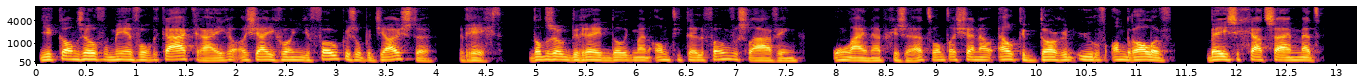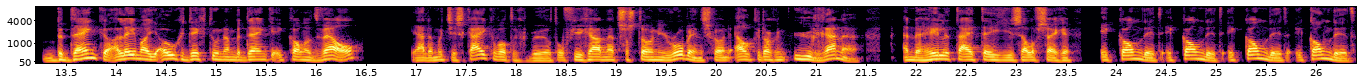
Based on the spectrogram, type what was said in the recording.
je kan zoveel meer voor elkaar krijgen als jij gewoon je focus op het juiste richt. Dat is ook de reden dat ik mijn anti-telefoonverslaving online heb gezet. Want als jij nou elke dag een uur of anderhalf bezig gaat zijn met bedenken, alleen maar je ogen dicht doen en bedenken, ik kan het wel. Ja, dan moet je eens kijken wat er gebeurt. Of je gaat net zoals Tony Robbins gewoon elke dag een uur rennen. En de hele tijd tegen jezelf zeggen, ik kan dit, ik kan dit, ik kan dit, ik kan dit.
